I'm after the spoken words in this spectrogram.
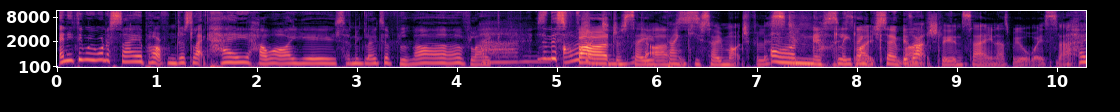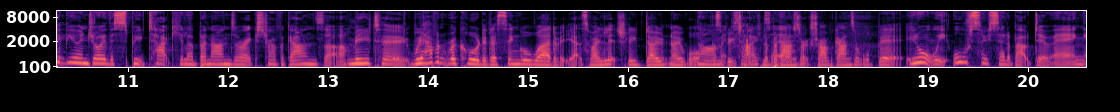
anything we want to say apart from just like, hey, how are you? Sending loads of love. Like, Um, isn't this I would fun? like to just say thank you so much for listening. Honestly, thank you so much. It's actually insane, as we always say. I hope you enjoy the spectacular bonanza extravaganza. Me too. We haven't recorded a single word of it yet, so I literally don't know what No, the I'm spectacular excited. bonanza extravaganza will be. You know what we also said about doing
